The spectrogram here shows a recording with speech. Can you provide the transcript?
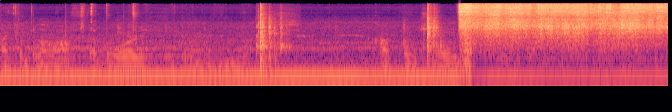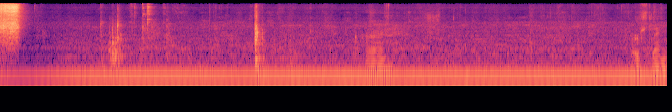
like to blow off the board, get rid of any of this cockroach legs. Okay. First thing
